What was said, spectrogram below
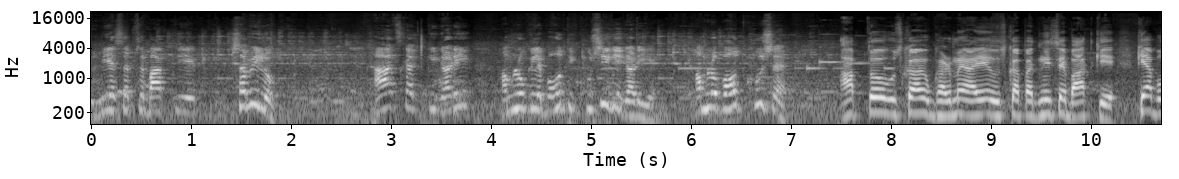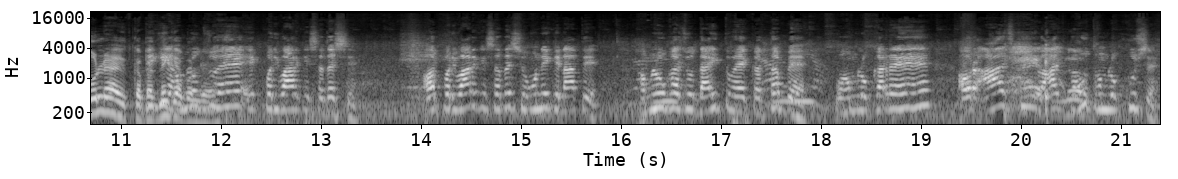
बीएसएफ से बात किए। सभी लोग, आज का की घड़ी हम लोग के लिए बहुत ही खुशी की घड़ी है। हम लोग बहुत खुश हैं। आप तो उसका घर में आए उसका पत्नी से बात किए क्या बोल रहा है उसका पत्नी देखिए क्या हम बोल लोग जो रहा है है एक परिवार के सदस्य हैं और परिवार के सदस्य होने के नाते हम लोगों का जो दायित्व है कर्तव्य है वो हम लोग कर रहे हैं और आज की आज बहुत हम लोग खुश हैं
